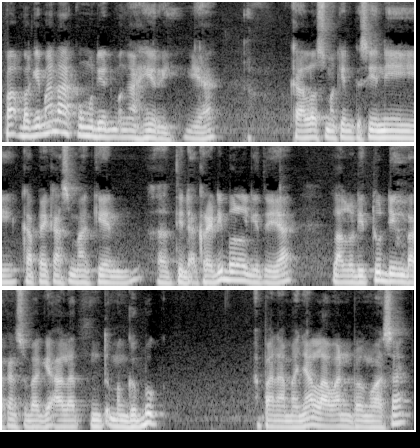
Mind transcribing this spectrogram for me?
Pak bagaimana kemudian mengakhiri ya? Kalau semakin ke sini KPK semakin uh, tidak kredibel gitu ya lalu dituding bahkan sebagai alat untuk menggebuk apa namanya lawan penguasa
